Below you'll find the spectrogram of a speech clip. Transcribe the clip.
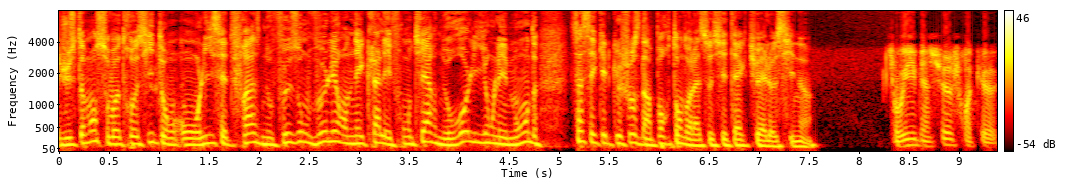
Justement, sur votre site, on, on lit cette phrase Nous faisons voler en éclats les frontières, nous relions les mondes. Ça, c'est quelque chose d'important dans la société actuelle, Ossine. Oui, bien sûr. Je crois que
